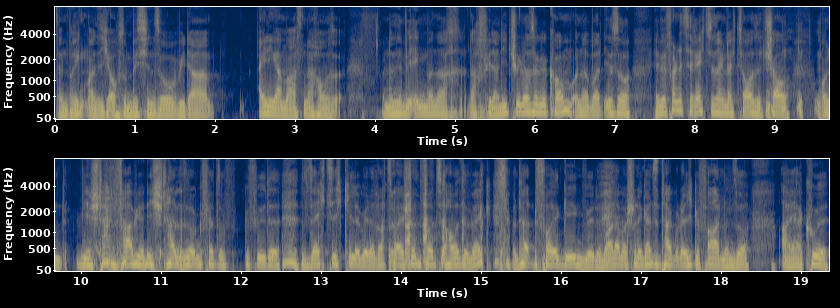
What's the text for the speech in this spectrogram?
dann bringt man sich auch so ein bisschen so wieder einigermaßen nach Hause. Und dann sind wir irgendwann nach, nach Felanice oder so gekommen und dann wart ihr so, ja, wir fahren jetzt hier rechts, wir sind gleich zu Hause, ciao. und wir standen, Fabio und ich standen so ungefähr so gefühlte 60 Kilometer noch zwei Stunden von zu Hause weg und hatten voll Gegenwind. Wir waren aber schon den ganzen Tag mit euch gefahren und so, ah ja, cool.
